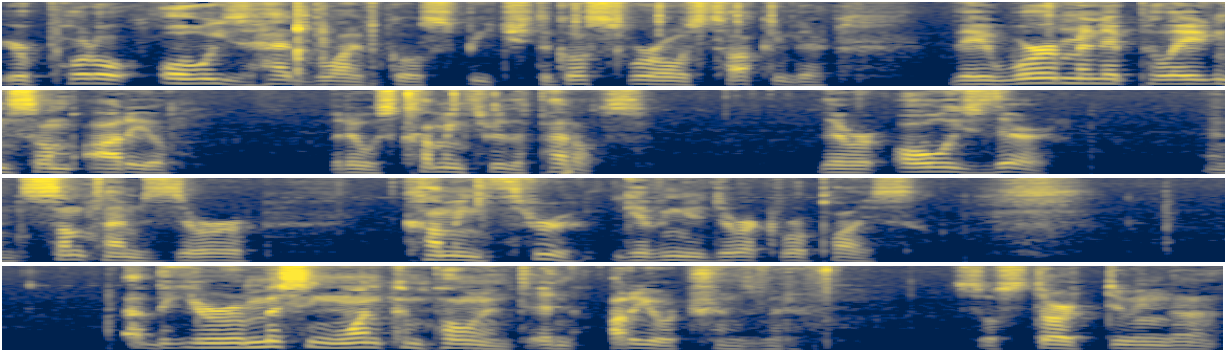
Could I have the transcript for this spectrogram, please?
Your portal always had live ghost speech. The ghosts were always talking there. They were manipulating some audio, but it was coming through the pedals. They were always there. And sometimes they were coming through, giving you direct replies. Uh, but you're missing one component, an audio transmitter. So start doing that.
